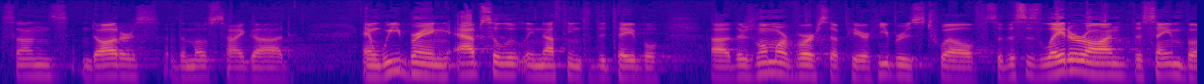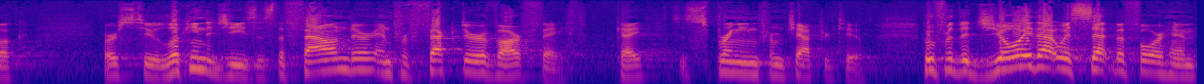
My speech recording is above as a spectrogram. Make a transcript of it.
sons and daughters of the Most High God. And we bring absolutely nothing to the table. Uh, there's one more verse up here, Hebrews 12. So this is later on, the same book. Verse 2 looking to Jesus, the founder and perfecter of our faith. Okay? This is springing from chapter 2. Who, for the joy that was set before him,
